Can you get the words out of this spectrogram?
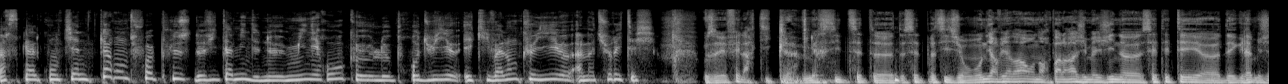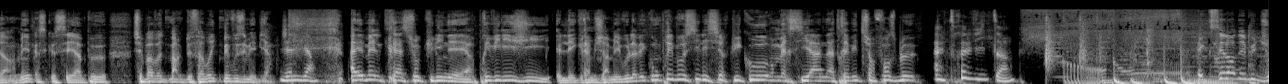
Parce qu'elles contiennent 40 fois plus de vitamines et de minéraux que le produit équivalent cueilli à maturité. Vous avez fait l'article. Merci de cette euh, de cette précision. On y reviendra, on en reparlera, j'imagine, euh, cet été euh, des graines germées, parce que c'est un peu, c'est pas votre marque de fabrique, mais vous aimez bien. J'aime bien. AML Création Culinaire privilégie les graines germées. Vous l'avez compris, mais aussi les circuits courts. Merci Anne. À très vite sur France Bleu. À très vite. Excellent début de journée.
